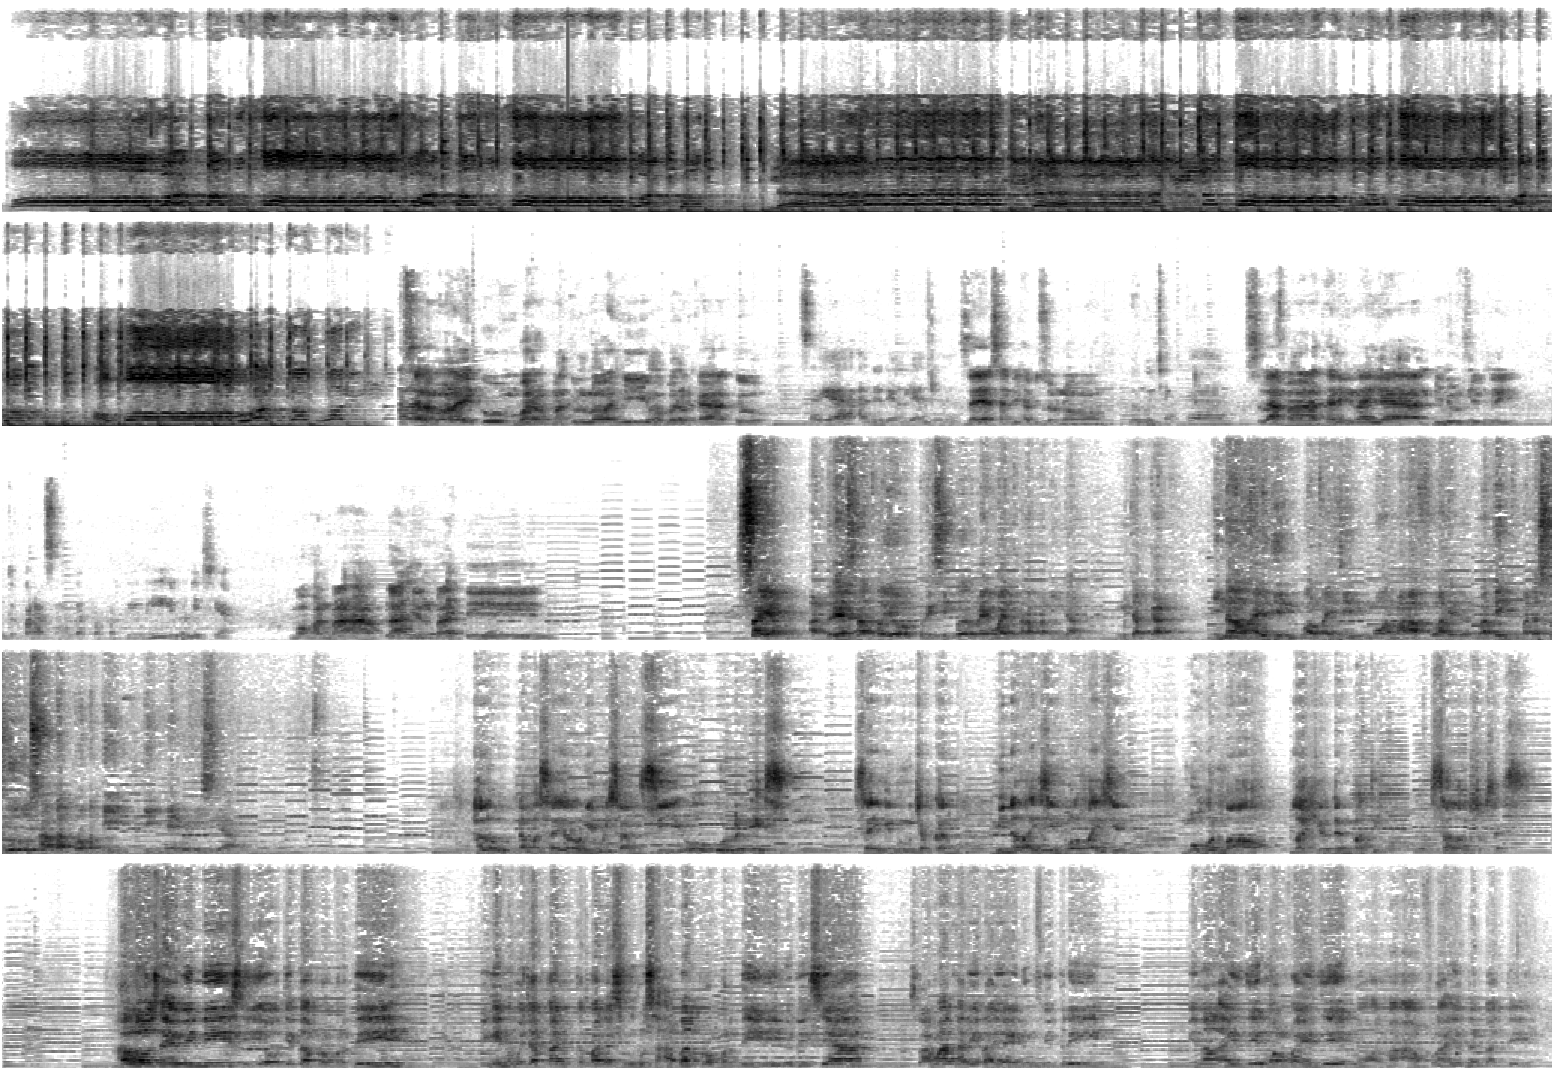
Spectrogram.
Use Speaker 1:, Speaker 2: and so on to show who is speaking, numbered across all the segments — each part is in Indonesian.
Speaker 1: Allahu Akbar, Allahu Akbar, Allahu Akbar. La illallah, Akbar.
Speaker 2: Assalamualaikum warahmatullahi wabarakatuh.
Speaker 3: Saya Deliana
Speaker 2: Saya Sandi Habisono.
Speaker 3: mengucapkan
Speaker 2: Selamat Hari Raya Idul Fitri.
Speaker 3: untuk para sahabat properti di Indonesia.
Speaker 2: Mohon maaf lahir batin.
Speaker 4: Saya, Andreas Hartoyo, Prinsipal Rewind Harapan Indah, mengucapkan Minal Aidin wal Faizin, mohon maaf lahir dan batin kepada seluruh sahabat properti di Indonesia.
Speaker 5: Halo, nama saya Roni Wisan, CEO Urban Ace. Saya ingin mengucapkan minal aizin wal faizin. Mohon maaf lahir dan batin. Salam sukses.
Speaker 6: Halo, saya Windy, CEO Kita Properti. Ingin mengucapkan kepada seluruh sahabat properti di Indonesia, selamat Hari Raya Idul Fitri. Minal aizin wal faizin, mohon maaf lahir dan batin.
